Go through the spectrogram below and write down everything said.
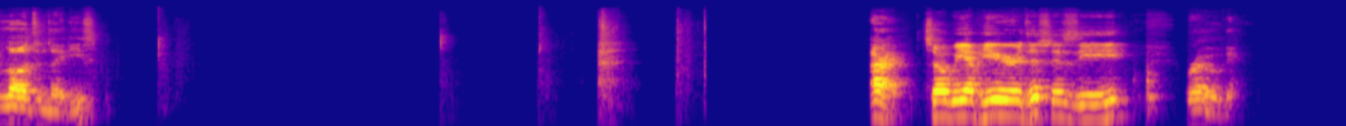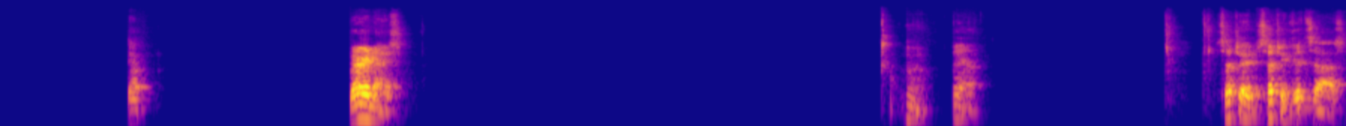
Lords and ladies. All right, so we have here, this is the Rogue. Yep. Very nice. Hmm, yeah. Such a such a good sauce.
